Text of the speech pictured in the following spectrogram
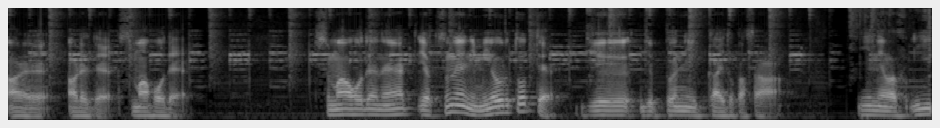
あれ、あれで、スマホで。スマホでね、いや、常に見よるとって、10、10分に1回とかさ、いいねは、いい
